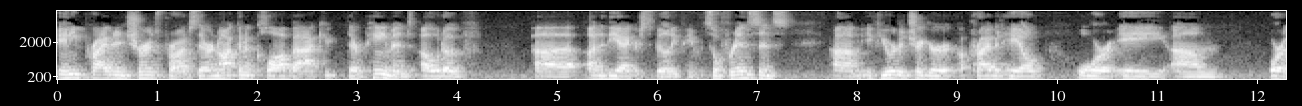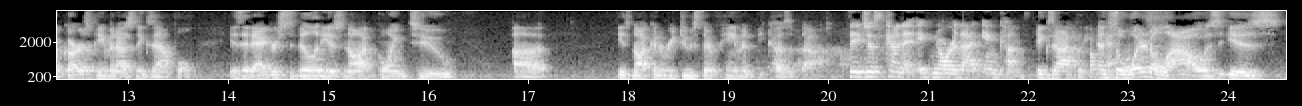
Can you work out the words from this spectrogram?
any private insurance products they're not going to claw back their payment out of uh, out of the agri stability payment. So, for instance, um, if you were to trigger a private hail or a um, or a GARS payment as an example, is that agri stability is not going to uh, is not going to reduce their payment because of that. They just kind of ignore that income. Exactly. Okay. And so what it allows is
